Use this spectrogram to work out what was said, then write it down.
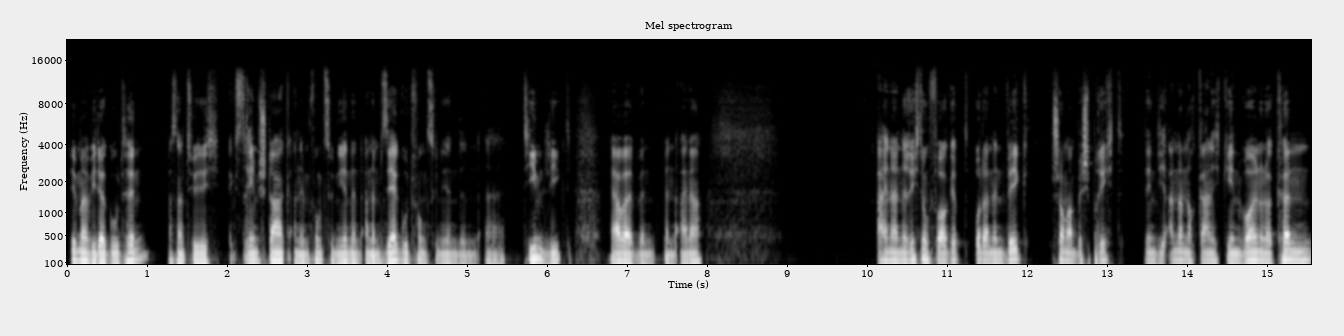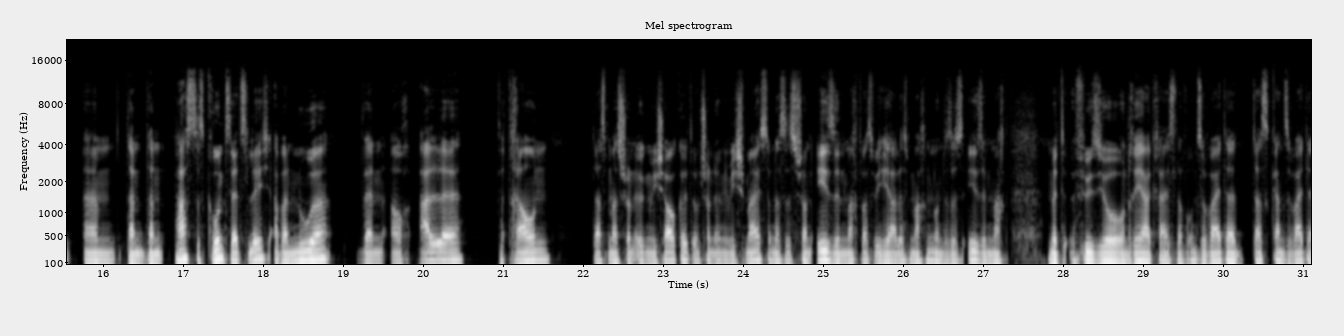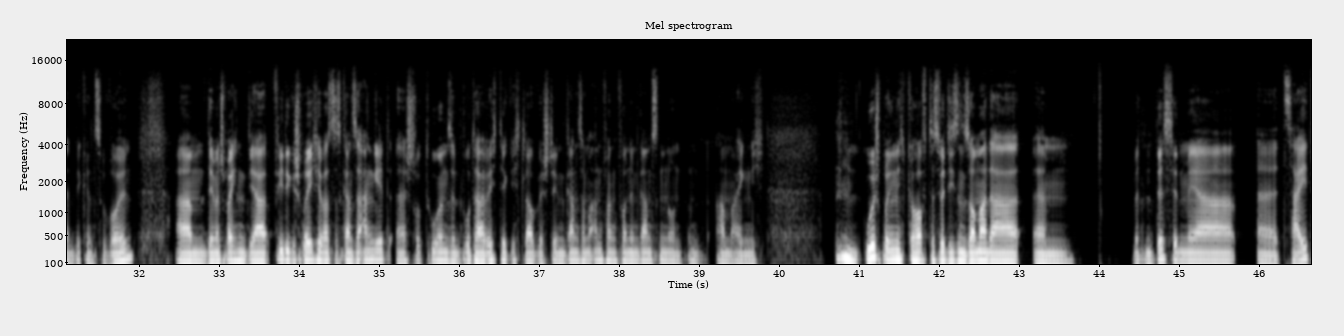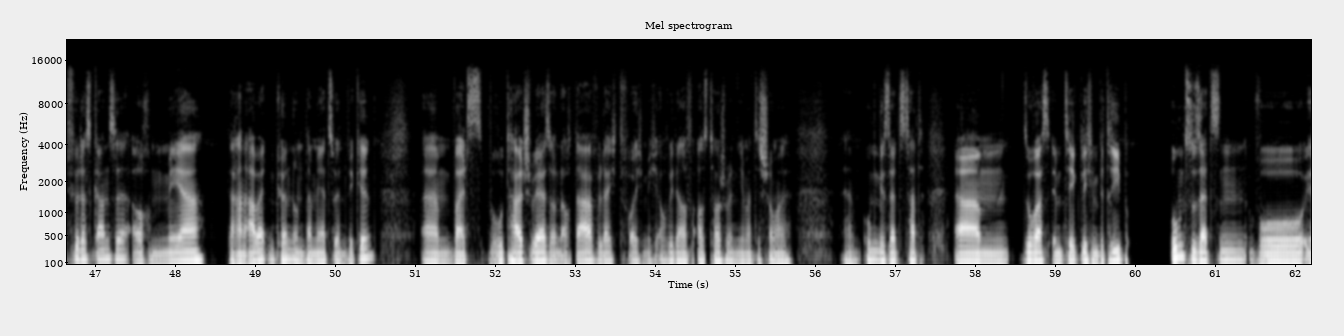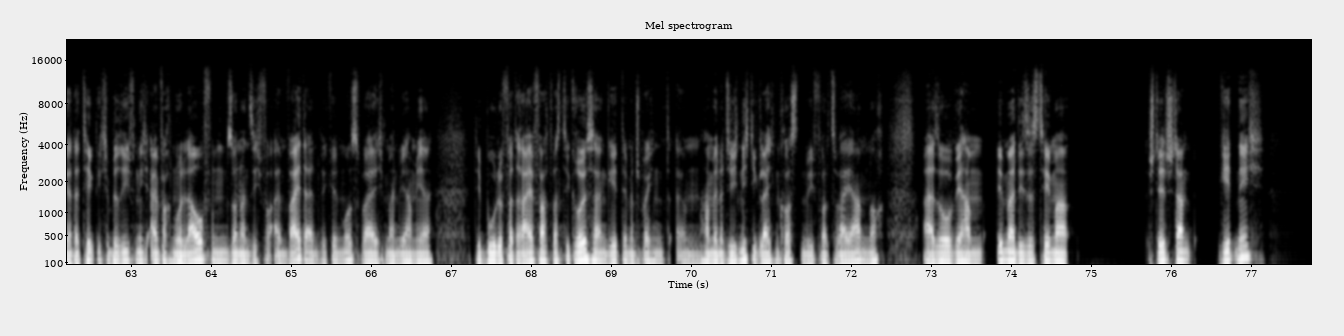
immer wieder gut hin, was natürlich extrem stark an dem funktionierenden, an einem sehr gut funktionierenden äh, Team liegt. Ja, weil wenn, wenn einer, einer eine Richtung vorgibt oder einen Weg schon mal bespricht, den die anderen noch gar nicht gehen wollen oder können, ähm, dann, dann passt es grundsätzlich, aber nur, wenn auch alle vertrauen, dass man es schon irgendwie schaukelt und schon irgendwie schmeißt und dass es schon eh Sinn macht, was wir hier alles machen und dass es eh Sinn macht, mit Physio und Reha-Kreislauf und so weiter das Ganze weiterentwickeln zu wollen. Ähm, dementsprechend ja viele Gespräche, was das Ganze angeht. Äh, Strukturen sind brutal wichtig. Ich glaube, wir stehen ganz am Anfang von dem Ganzen und, und haben eigentlich ursprünglich gehofft, dass wir diesen Sommer da ähm, mit ein bisschen mehr äh, Zeit für das Ganze auch mehr daran arbeiten können, um da mehr zu entwickeln ähm, weil es brutal schwer ist und auch da vielleicht freue ich mich auch wieder auf Austausch, wenn jemand das schon mal ähm, umgesetzt hat, ähm, sowas im täglichen Betrieb umzusetzen, wo ja der tägliche Betrieb nicht einfach nur laufen, sondern sich vor allem weiterentwickeln muss, weil ich meine, wir haben hier die Bude verdreifacht, was die Größe angeht. Dementsprechend ähm, haben wir natürlich nicht die gleichen Kosten wie vor zwei Jahren noch. Also wir haben immer dieses Thema Stillstand geht nicht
